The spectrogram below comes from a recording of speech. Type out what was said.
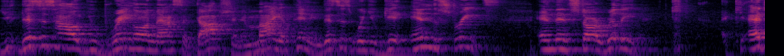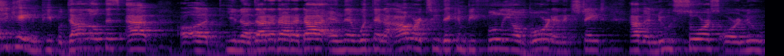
you, this is how you bring on mass adoption. In my opinion, this is where you get in the streets and then start really educating people. Download this app, uh, you know, da da da da da, and then within an hour or two, they can be fully on board and exchange, have a new source or a new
